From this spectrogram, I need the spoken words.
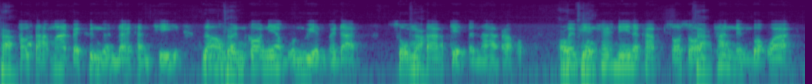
ครับเขาสามารถไปขึ้นเงินได้ทันที แล้วเอาครับเงินก้อนเนี้ยหมุนเวียนไปได้ สมครับตามเจตนาเราโอเคไม่เพียงแค่นี้นะครับ สสครับอีกท่านหนึ่งบอกว่าพ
